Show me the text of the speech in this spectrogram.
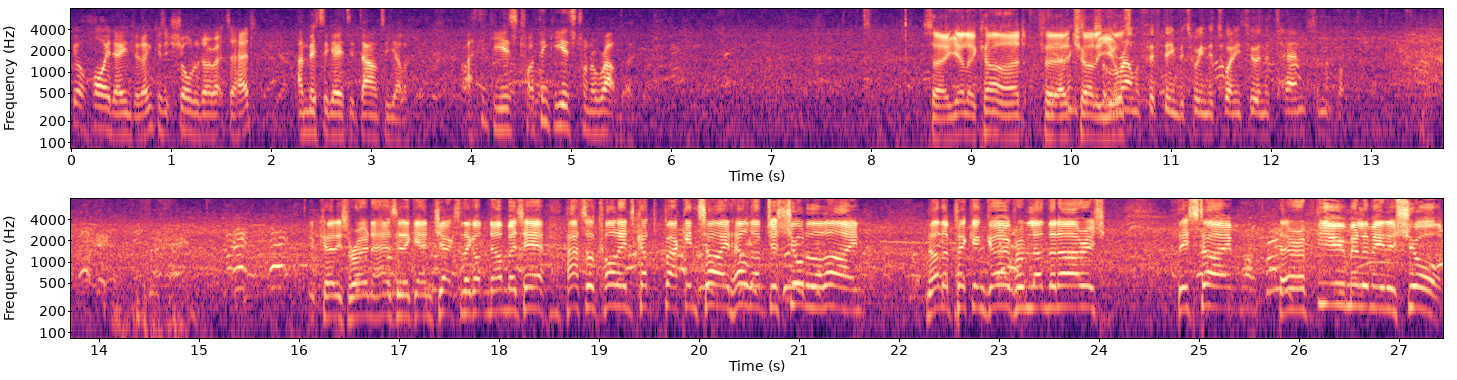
Go high danger then, because it's shoulder direct ahead, and mitigate it down to yellow. I think he is. I think he is trying to wrap though. So yellow card for Yeah, I think it's Charlie sort of around the 15 between the 22 and the 10. Something like Curtis Rona has it again. Jackson, they got numbers here. Hassell-Collins cuts back inside, held up just short of the line. Another pick and go from London Irish. This time, they're a few millimetres short.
